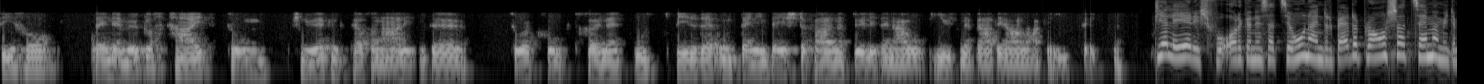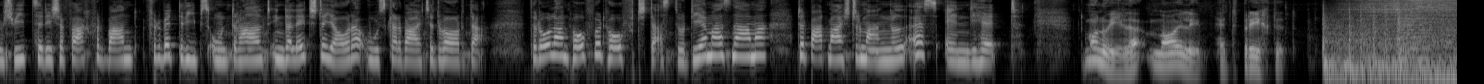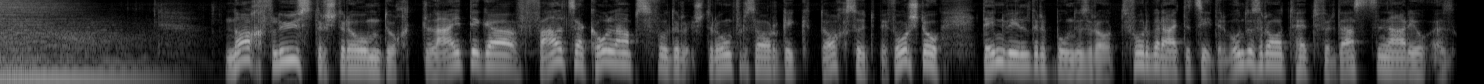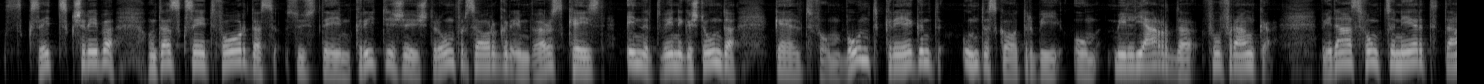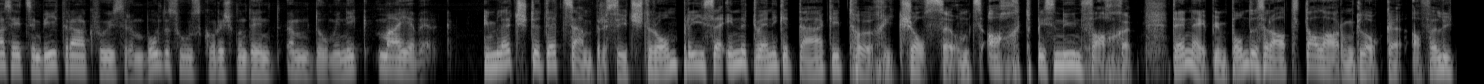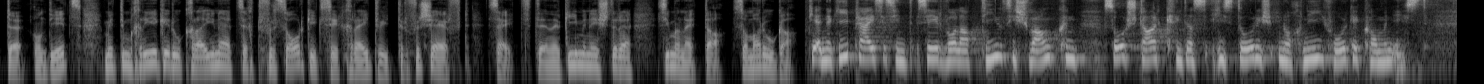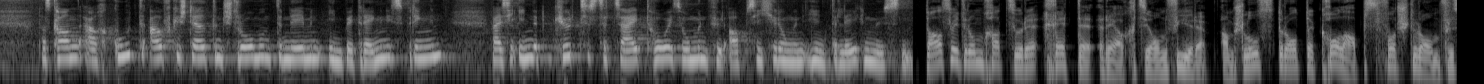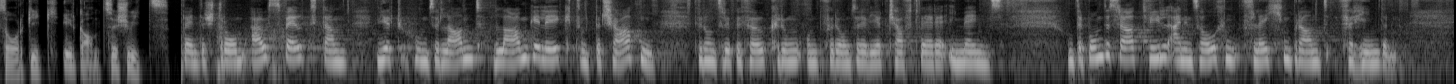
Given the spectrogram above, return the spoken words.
sicher eine Möglichkeit, um genügend Personal in der Zukunft können auszubilden und dann im besten Fall natürlich dann auch in unseren Badeanlagen einzusetzen. Die Lehre ist von Organisationen in der Bäderbranche zusammen mit dem Schweizerischen Fachverband für Betriebsunterhalt in den letzten Jahren ausgearbeitet worden. Der Roland Hofer hofft, dass durch diese Massnahmen der Badmeistermangel ein Ende hat. Manuela Meuli hat berichtet. Nachfließt der Strom durch die Leitungen, falls ein Kollaps von der Stromversorgung doch bevorstehen dann will der Bundesrat vorbereitet sein. Der Bundesrat hat für das Szenario ein Gesetz geschrieben und das sieht vor, dass systemkritische Stromversorger im Worst Case innerhalb weniger Stunden Geld vom Bund kriegen und es geht dabei um Milliarden von Franken. Wie das funktioniert, das jetzt im Beitrag von unserem Bundeshauskorrespondent Dominik Meyerberg. Im letzten Dezember sind die Strompreise innerhalb weniger Tage in die Höhe geschossen, um das 8- bis 9-fache. Dann hat beim Bundesrat die Alarmglocke angefangen Und jetzt, mit dem Krieg in der Ukraine, hat sich die Versorgungssicherheit weiter verschärft, sagt die Energieministerin Simonetta Sommaruga. Die Energiepreise sind sehr volatil, sie schwanken so stark, wie das historisch noch nie vorgekommen ist. Das kann auch gut aufgestellten Stromunternehmen in Bedrängnis bringen, weil sie in kürzester Zeit hohe Summen für Absicherungen hinterlegen müssen. Das wiederum kann zu einer Kettenreaktion führen. Am Schluss droht ein Kollaps der Stromversorgung in der ganzen Schweiz. Wenn der Strom ausfällt, dann wird unser Land lahmgelegt und der Schaden für unsere Bevölkerung und für unsere Wirtschaft wäre immens. Und der Bundesrat will einen solchen Flächenbrand verhindern.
